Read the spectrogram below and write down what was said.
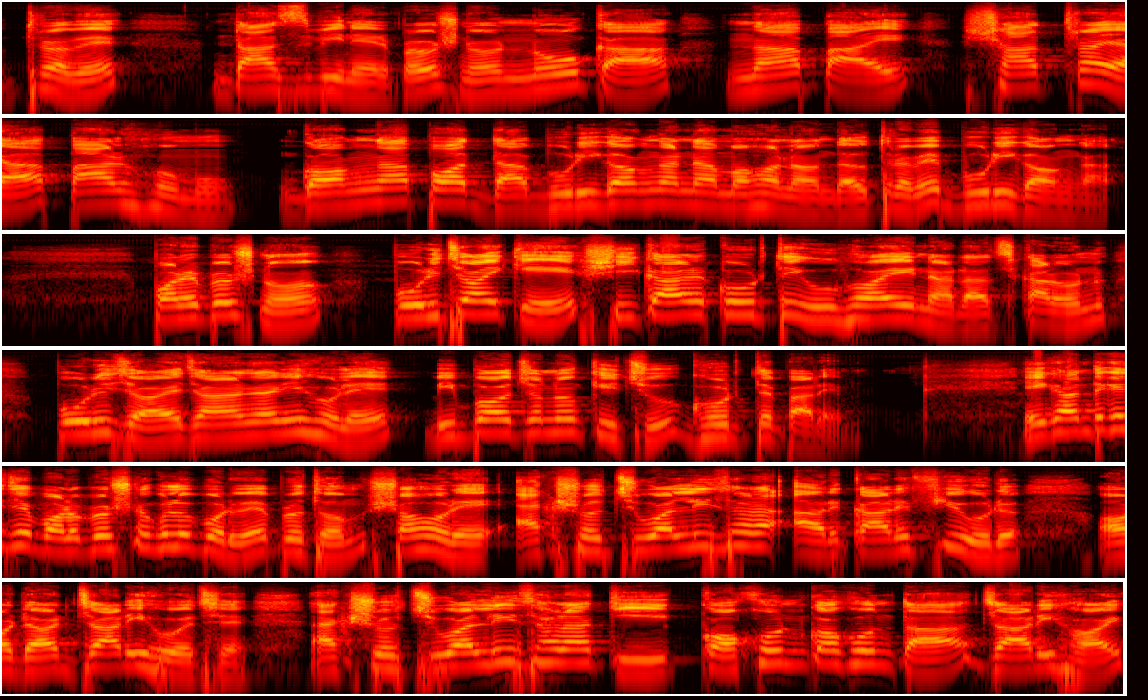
উত্তর হবে ডাস্টবিনের প্রশ্ন, নৌকা না পায় সাতরায়া পার হমু। গঙ্গা, পদ্মা, বুড়িগঙ্গা না মহানন্দা? উত্তর হবে বুড়িগঙ্গা। পরের প্রশ্ন, পরিচয়কে স্বীকার করতে উভয়ে নারাজ, কারণ পরিচয় জানাজানি হলে বিপজ্জনক কিছু ঘটতে পারে। এখান থেকে যে বড় প্রশ্নগুলো পড়বে, প্রথম, শহরে একশো চুয়াল্লিশ ধারা আর কারফিউর অর্ডার জারি হয়েছে। একশো চুয়াল্লিশ ধারা কি কখন কখন তা জারি হয়?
